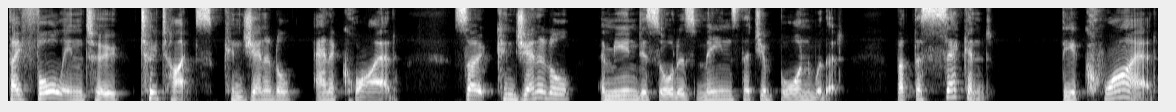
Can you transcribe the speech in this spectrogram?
they fall into two types congenital and acquired. So, congenital immune disorders means that you're born with it. But the second, the acquired,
